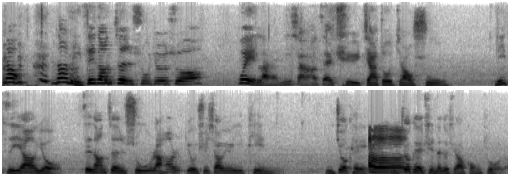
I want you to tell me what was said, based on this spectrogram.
那 那你这张证书就是说，未来你想要再去加州教书？你只要有这张证书，然后有学校愿意聘你，你就可以，呃、你就可以去那个学校工作了。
